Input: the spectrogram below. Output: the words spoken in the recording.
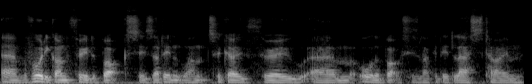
Um, I've already gone through the boxes. I didn't want to go through um, all the boxes like I did last time,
